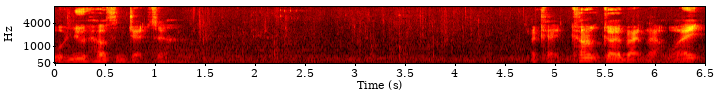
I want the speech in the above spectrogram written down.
Ooh, new health injector. Okay, can't go back that way.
